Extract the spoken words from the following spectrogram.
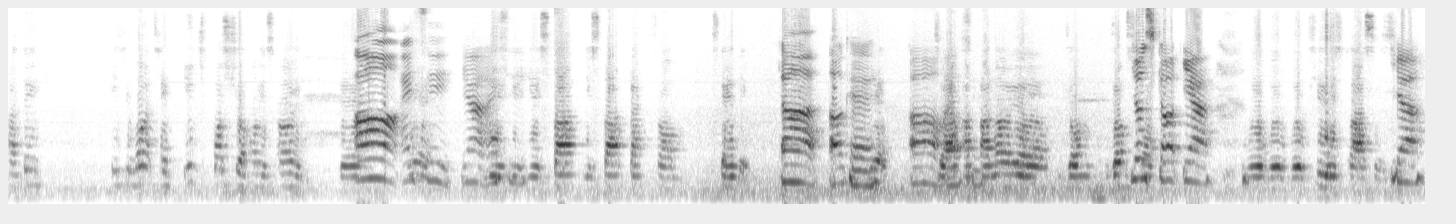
I think, if you want to take each posture on its own, then oh I Yeah. see yeah I you, see You, start you start back from standing. ah okay Yeah. oh so I. I, I know uh, John John, John Scott Scott, yeah, will will will cue his classes. yeah,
